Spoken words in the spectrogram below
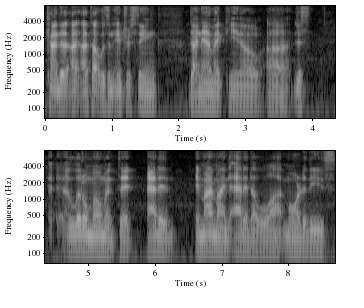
kind of I, I thought was an interesting dynamic. You know, uh, just a little moment that added, in my mind, added a lot more to these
